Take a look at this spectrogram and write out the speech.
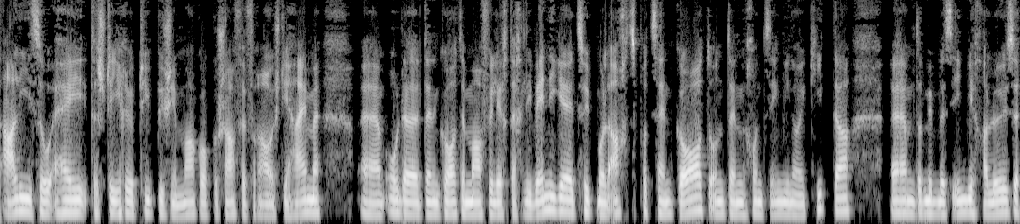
alle so, hey, das stereotypische Mann geht arbeiten, Frau ist die Heime, ähm, oder dann geht der Mann vielleicht ein bisschen weniger, jetzt heute mal 80 Prozent geht und dann kommt es irgendwie noch in Kita, ähm, damit man es irgendwie kann lösen.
